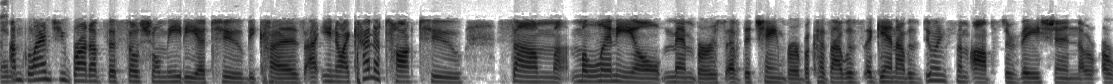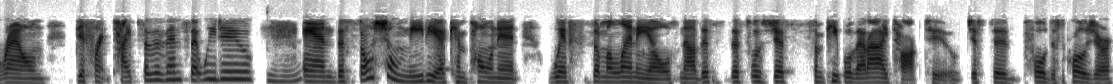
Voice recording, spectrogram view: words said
and I'm glad you brought up the social media too, because I, you know, I kind of talked to some millennial members of the chamber because I was, again, I was doing some observation around different types of events that we do mm-hmm. and the social media component with the millennials. Now, this, this was just some people that I talked to, just to full disclosure.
